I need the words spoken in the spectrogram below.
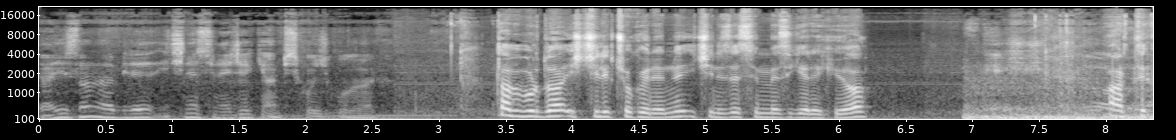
Ya insan bile içine sinecek yani psikolojik olarak. Tabi burada işçilik çok önemli. İçinize sinmesi gerekiyor. Artık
